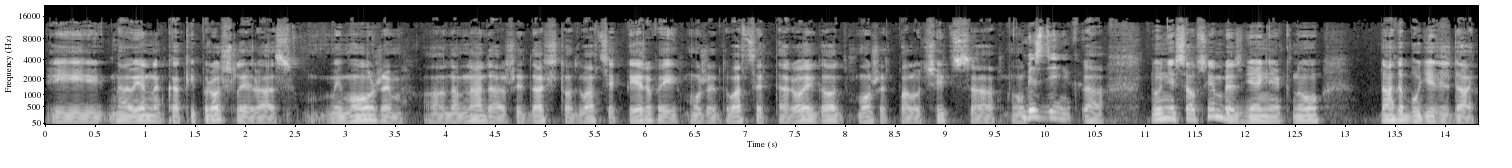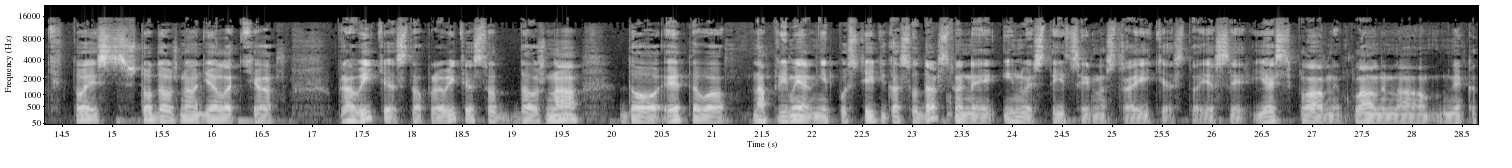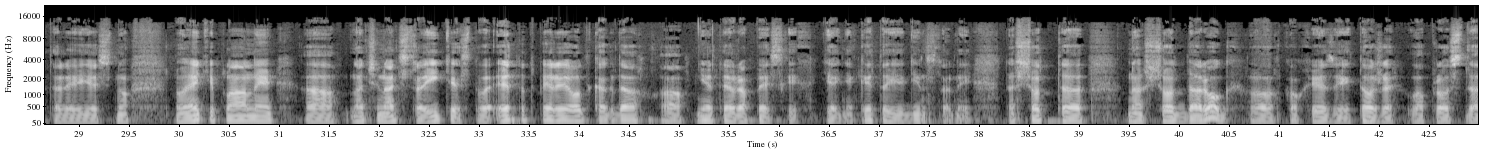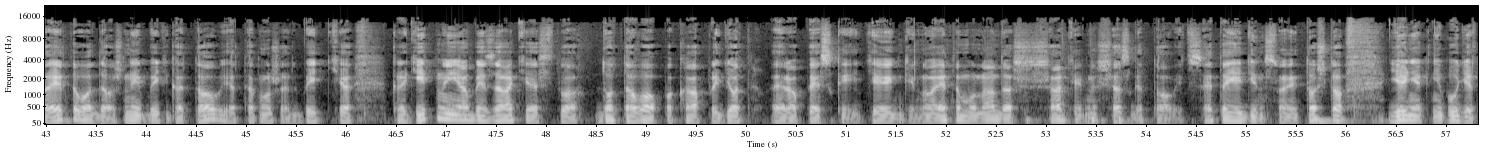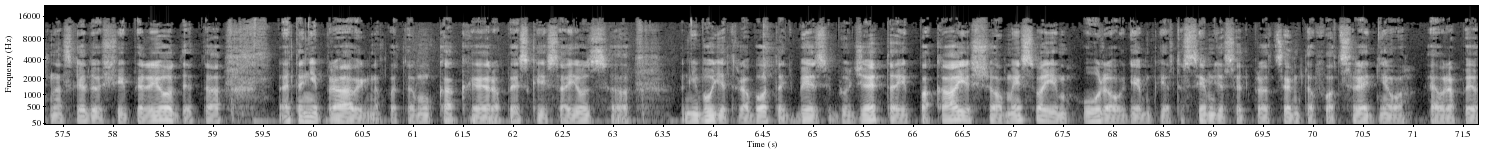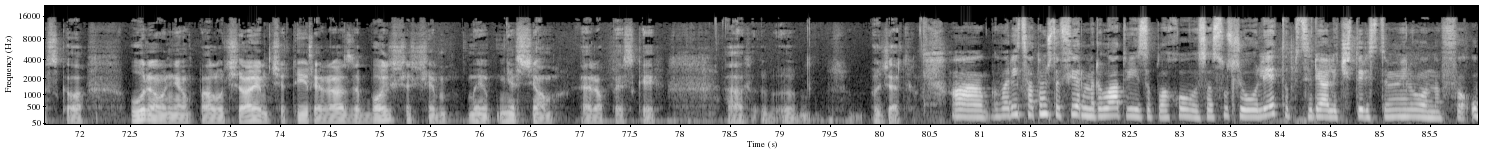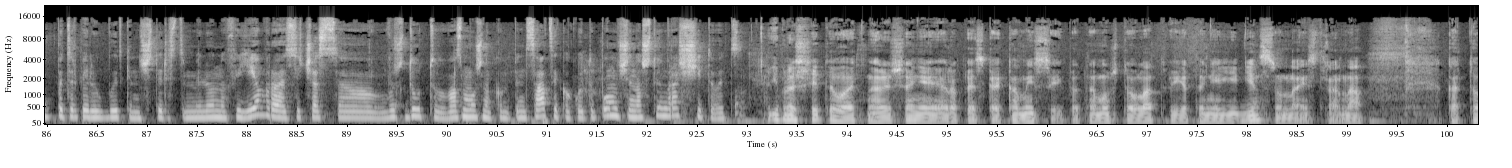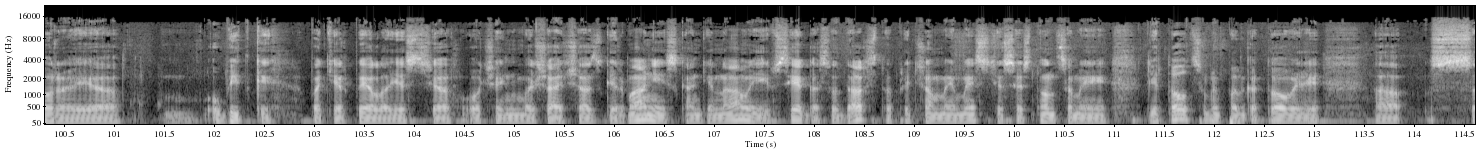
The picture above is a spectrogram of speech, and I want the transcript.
и, наверное, как и прошлый раз, мы можем, нам надо ожидать, что 21 может 22 год может получиться... Ну, без денег. Да. Ну, не совсем без денег, но надо будет ждать. То есть, что должна делать правительство? Правительство должна до этого например, не пустить государственные инвестиции на строительство, если есть планы, планы на некоторые есть, но, но эти планы а, начинать строительство, этот период, когда а, нет европейских денег, это единственный. Насчет, насчет дорог кохезии тоже вопрос. До этого должны быть готовы, это может быть кредитные обязательства до того, пока придет европейские деньги, но этому надо тщательно сейчас готовиться. Это единственное. То, что денег не будет на следующий период, это, это неправильно, потому как Европейский Союз э, не будет работать без бюджета, и пока еще мы своим уровнем, где-то 70% от среднего европейского уровня, получаем 4 раза больше, чем мы несем европейских а, бюджет. А, говорится о том, что фермеры Латвии из-за плохого сосудливого лета потеряли 400 миллионов, потерпели убытки на 400 миллионов евро. Сейчас э, ждут, возможно, компенсации, какой-то помощи. На что им рассчитывать? Им рассчитывать на решение Европейской комиссии, потому что Латвия это не единственная страна, которая э, убытки потерпела. Э, очень большая часть Германии, Скандинавии, все государства, причем мы вместе с эстонцами и литовцами подготовили а, с,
